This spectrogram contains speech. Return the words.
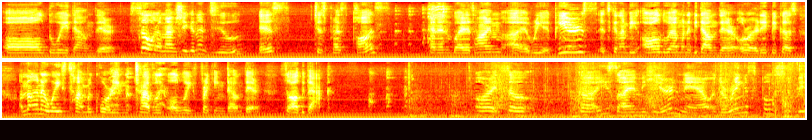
all the way down there. So what I'm actually gonna do is just press pause, and then by the time it reappears, it's gonna be all the way, I'm gonna be down there already because I'm not gonna waste time recording traveling all the way freaking down there. So I'll be back. Alright, so guys, I am here now. The ring is supposed to be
